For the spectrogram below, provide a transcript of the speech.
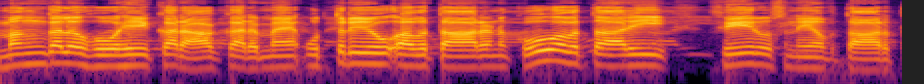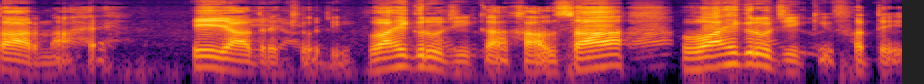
ਮੰਗਲ ਹੋਏ ਘਰਾ ਘਰ ਮੈਂ ਉਤਰਿਓ ਅਵਤਾਰਨ, ਕੋ ਅਵਤਾਰੀ, ਫੇਰ ਉਸਨੇ ਅਵਤਾਰ ਧਾਰਨਾ ਹੈ। ਇਹ ਯਾਦ ਰੱਖਿਓ ਜੀ। ਵਾਹਿਗੁਰੂ ਜੀ ਕਾ ਖਾਲਸਾ, ਵਾਹਿਗੁਰੂ ਜੀ ਕੀ ਫਤਿਹ।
